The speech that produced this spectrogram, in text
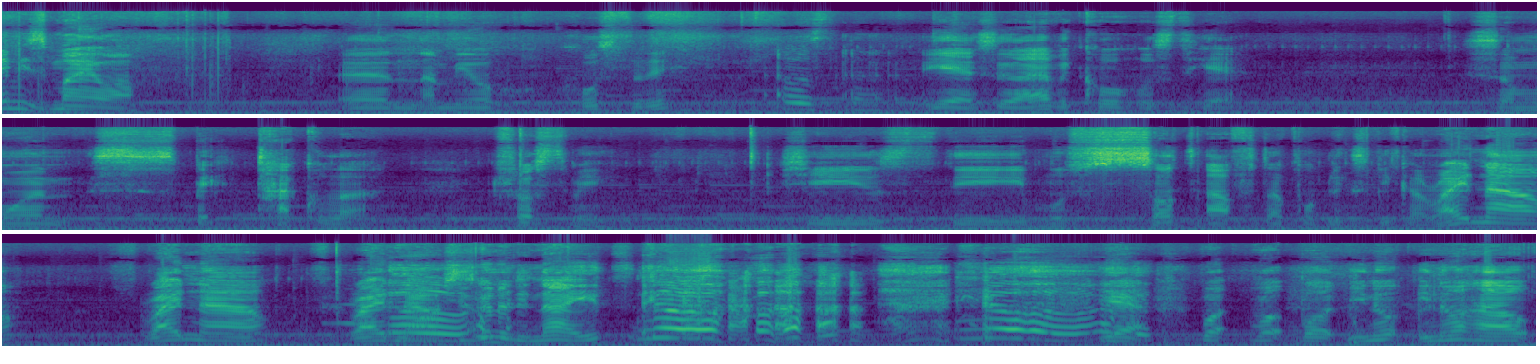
name is Maiwa, and I'm your host today. Host, uh, Yeah, so I have a co-host here. Someone spectacular. Trust me. She is the most sought after public speaker right now. Right now. Right now. She's gonna deny it. No. no. yeah, but but but you know you know how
